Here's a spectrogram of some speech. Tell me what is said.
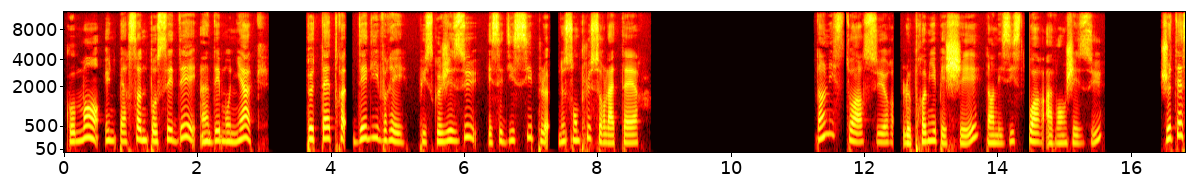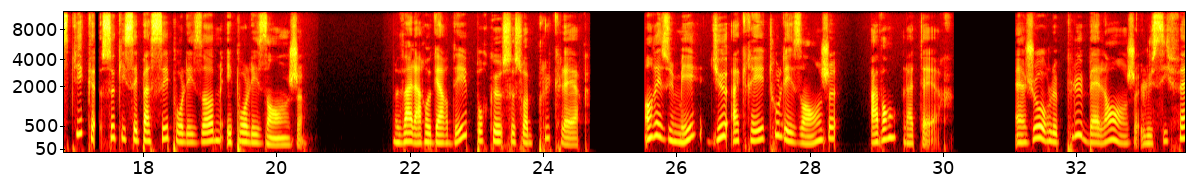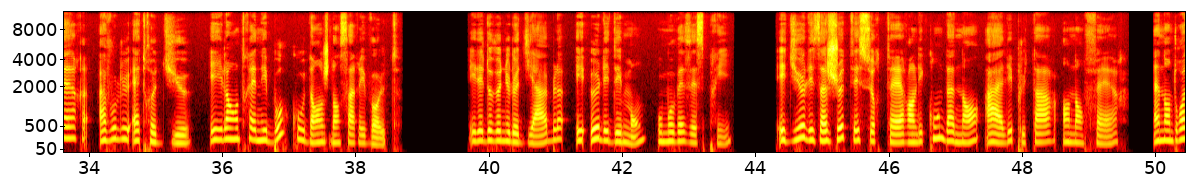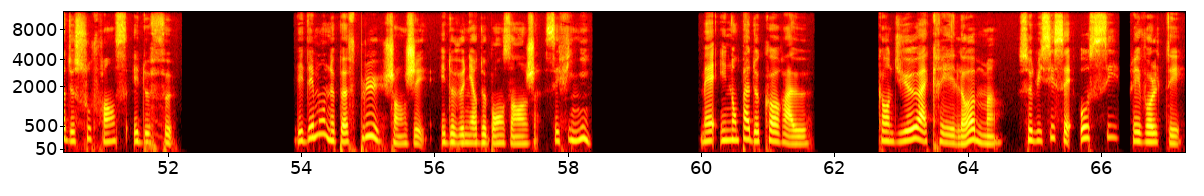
Comment une personne possédée, un démoniaque, peut être délivrée puisque Jésus et ses disciples ne sont plus sur la terre? Dans l'histoire sur le premier péché, dans les histoires avant Jésus, je t'explique ce qui s'est passé pour les hommes et pour les anges. Va la regarder pour que ce soit plus clair. En résumé, Dieu a créé tous les anges avant la terre. Un jour le plus bel ange, Lucifer, a voulu être Dieu, et il a entraîné beaucoup d'anges dans sa révolte. Il est devenu le diable, et eux les démons, ou mauvais esprits, et Dieu les a jetés sur terre en les condamnant à aller plus tard en enfer, un endroit de souffrance et de feu. Les démons ne peuvent plus changer et devenir de bons anges, c'est fini mais ils n'ont pas de corps à eux. Quand Dieu a créé l'homme, celui-ci s'est aussi révolté,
